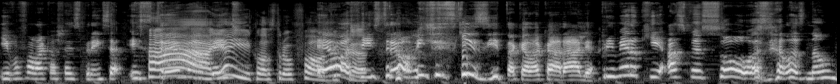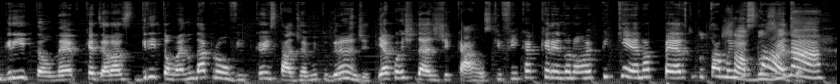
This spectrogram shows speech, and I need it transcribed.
e vou falar que eu achei a experiência extremamente Ah, e aí, claustrofóbica? Eu achei extremamente esquisita aquela caralha. Primeiro que as pessoas, elas não gritam, né? Quer dizer, elas gritam, mas não dá pra ouvir, porque o estádio é muito grande e a quantidade de carros que fica, querendo ou não, é pequena perto do tamanho Só do estádio. buzinar.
